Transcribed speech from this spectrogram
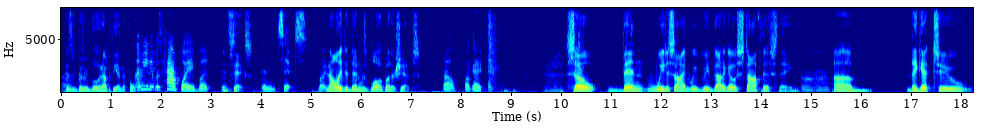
because we blew it up at the end of four. I mean, it was halfway, but in six, in six. right? And all it did then was blow up other ships. Oh, okay. So then we decide we've we've got to go stop this thing. Um, they get to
